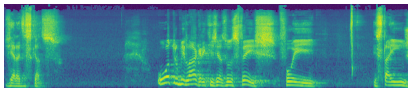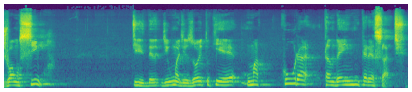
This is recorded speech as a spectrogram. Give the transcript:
gera descanso. O outro milagre que Jesus fez foi, está em João 5, de, de, de 1 a 18, que é uma cura também interessante.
